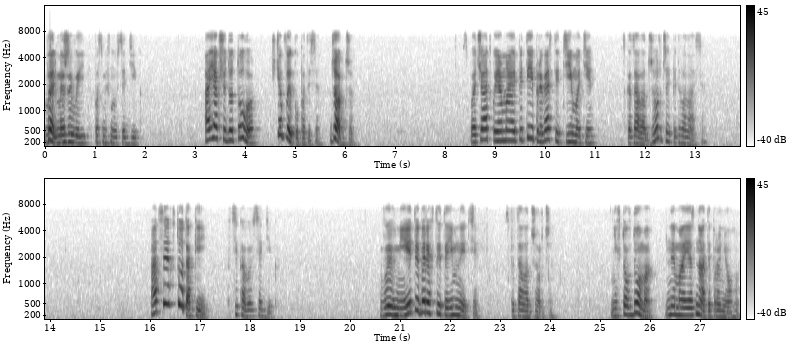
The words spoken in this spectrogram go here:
вельми живий, посміхнувся Дік. А як щодо того, щоб викупатися, Джорджо? Спочатку я маю піти і привезти Тімоті, сказала Джорджа і підвелася. А це хто такий? поцікавився Дік. Ви вмієте берегти таємниці? спитала Джорджа. Ніхто вдома не має знати про нього.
